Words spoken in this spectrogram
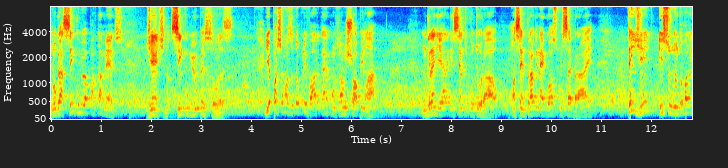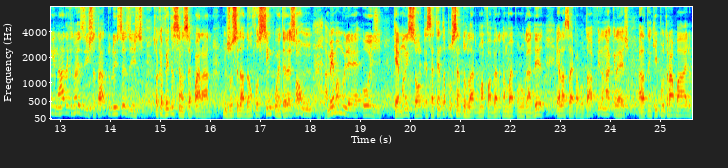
Lugar 5 mil apartamentos. Gente, 5 mil pessoas. E eu posso chamar o setor privado, o cara construir um shopping lá. Um grande área de centro cultural, uma central de negócio com o Sebrae, tem gente, isso eu não estou falando em nada que não exista, tá? Tudo isso existe. Só que é feito assim, ó, separado, como se o cidadão fosse 50, ele é só um. A mesma mulher hoje, que é mãe solo, que é 70% dos lares de uma favela, quando vai para um lugar dele, ela sai para botar a filha na creche, ela tem que ir para o trabalho,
